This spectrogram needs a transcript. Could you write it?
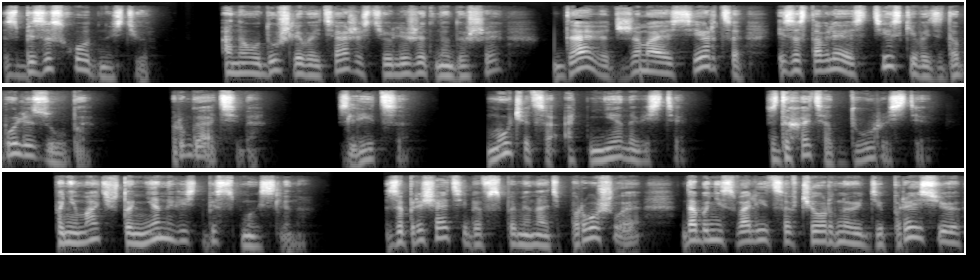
с безысходностью. Она удушливой тяжестью лежит на душе, давит, сжимая сердце и заставляя стискивать до боли зубы. Ругать себя. Злиться. Мучиться от ненависти. Вздыхать от дурости. Понимать, что ненависть бессмысленна. Запрещать себе вспоминать прошлое, дабы не свалиться в черную депрессию,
